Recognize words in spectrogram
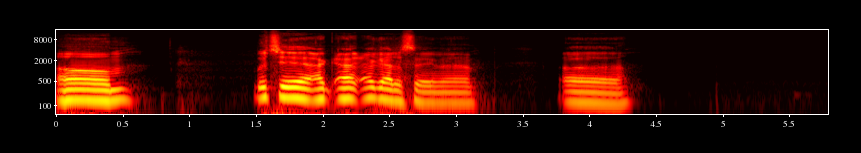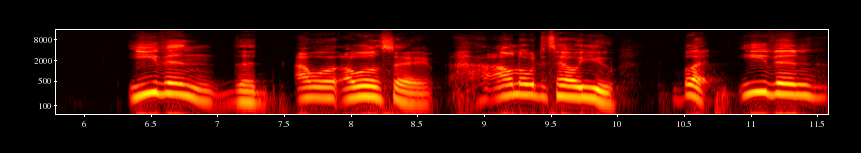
um, but yeah, I, I I gotta say, man, uh, even the I will I will say I don't know what to tell you, but even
